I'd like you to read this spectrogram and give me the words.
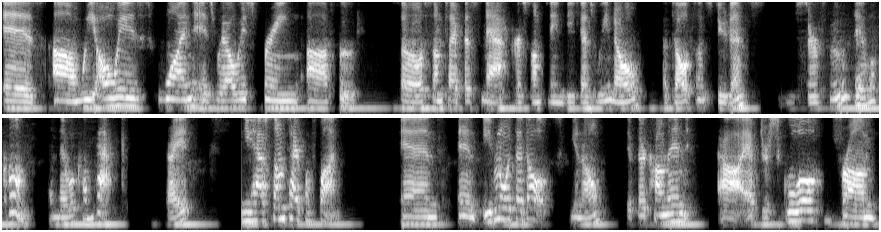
is um, we always one is we always bring uh, food, so some type of snack or something, because we know adults and students serve food, they will come and they will come back, right? You have some type of fun and and even with adults you know if they're coming uh, after school from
